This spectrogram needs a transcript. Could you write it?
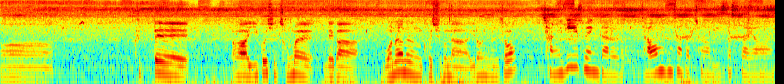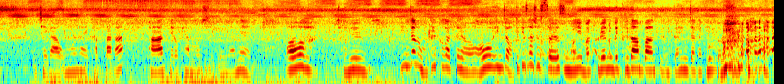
어, 그때 아 이것이 정말 내가 원하는 것이구나 이러면서 장기 수행자로 이렇게 자원봉사자처럼 있었어요. 제가 옥문사에 갔다가 방학 때 이렇게 한 번씩 오면은 어 저는 행자는 못할 것 같아요. 어 행자 어떻게 사셨어요, 스님? 막 그랬는데 그 다음 방학 때니까 행자가 됐더라고요.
